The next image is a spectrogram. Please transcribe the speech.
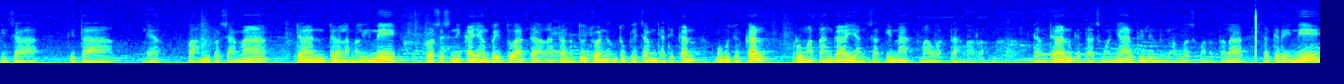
bisa kita ya pahami bersama dan dalam hal ini proses nikah yang baik itu ada adalah tujuan untuk bisa menjadikan mewujudkan rumah tangga yang sakinah mawaddah warahmah. Mudah-mudahan kita semuanya dilindungi Allah Subhanahu wa taala. Kira ini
